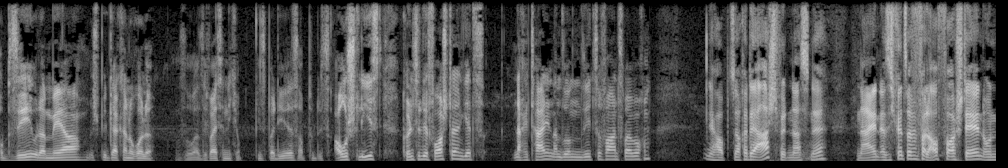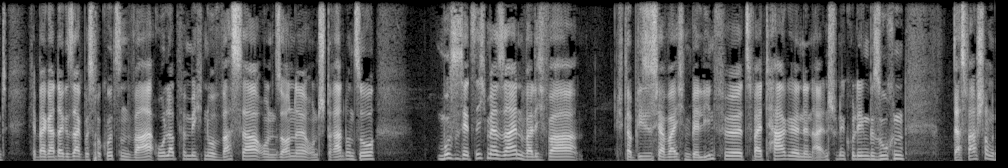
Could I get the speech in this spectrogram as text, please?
ob See oder Meer, spielt gar keine Rolle. So, also ich weiß ja nicht, wie es bei dir ist, ob du das ausschließt. Könntest du dir vorstellen, jetzt nach Italien an so einen See zu fahren, zwei Wochen? Ja, Hauptsache der Arsch wird nass, ne? Nein, also ich könnte es auf jeden Fall auch vorstellen und ich habe ja gerade gesagt, bis vor kurzem war Urlaub für mich nur Wasser und Sonne und Strand und so. Muss es jetzt nicht mehr sein, weil ich war, ich glaube, dieses Jahr war ich in Berlin für zwei Tage einen alten Studienkollegen besuchen. Das war schon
